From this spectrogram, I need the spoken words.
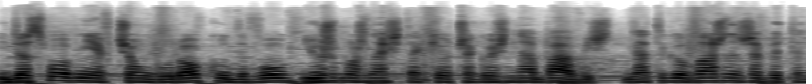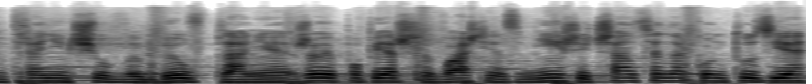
i dosłownie w ciągu roku, dwóch już można się takiego czegoś nabawić. Dlatego ważne, żeby ten trening siłowy był w planie, żeby po pierwsze właśnie zmniejszyć szanse na kontuzję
